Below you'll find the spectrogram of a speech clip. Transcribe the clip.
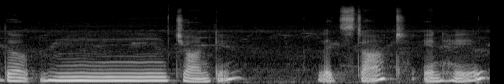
the mm chanting. Let's start. Inhale.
